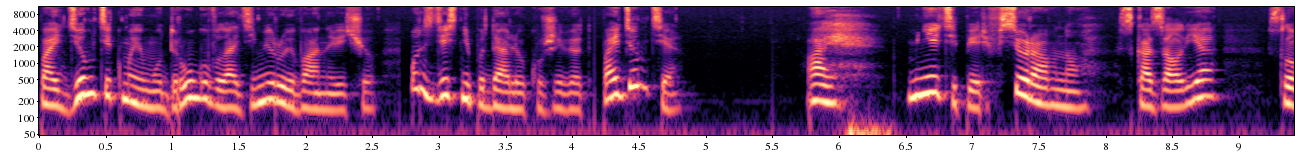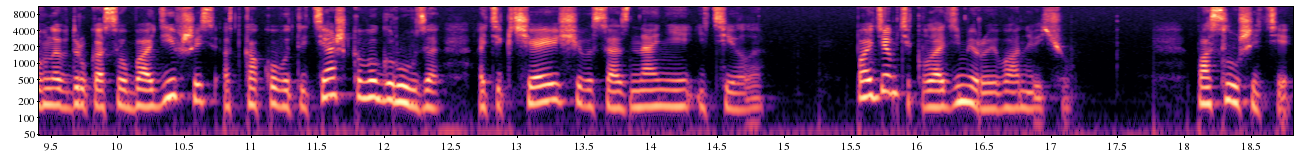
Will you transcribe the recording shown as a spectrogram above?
Пойдемте к моему другу Владимиру Ивановичу. Он здесь неподалеку живет. Пойдемте?» «Ай, мне теперь все равно», — сказал я, словно вдруг освободившись от какого-то тяжкого груза, отягчающего сознание и тело. «Пойдемте к Владимиру Ивановичу». «Послушайте,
